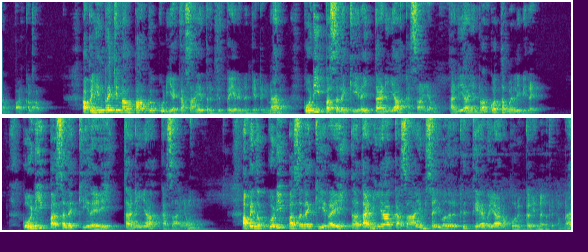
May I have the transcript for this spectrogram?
நாம் பார்க்கலாம். அப்ப இன்றைக்கு நாம் பார்க்கக்கூடிய கசாயத்திற்கு பெயர் என்னன்னு கேட்டீங்கன்னா கொடி பசலைக்கீரை தனியா கசாயம் தனியா என்றால் கொத்தமல்லி விதை. கொடி பசலைக்கீரை தனியா கசாயம் அப்ப இந்த கொடி பசலக்கீரை தனியா கசாயம் செய்வதற்கு தேவையான பொருட்கள் என்னன்னு கேட்டோம்னா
